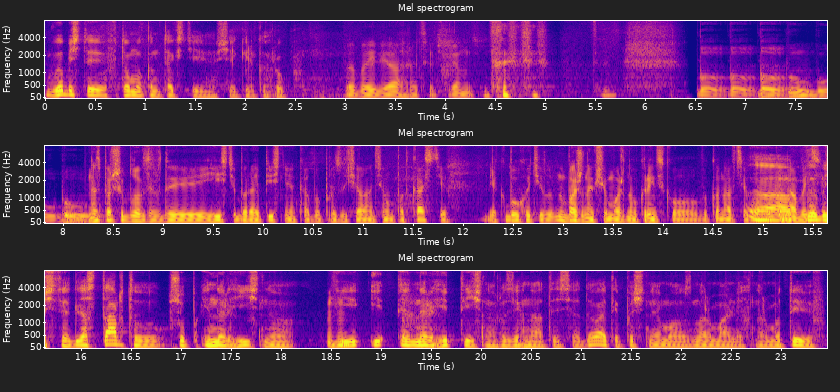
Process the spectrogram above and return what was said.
вибачте, в тому контексті ще кілька груп. ВВ і Віагра це прям. У нас перший блок завжди гість обирає пісню, яка б прозвучала на цьому подкасті. Яку б хотіли? Ну, бажано, якщо можна українського виконавця або виконавець. Вибачте, для старту, щоб енергічно uh-huh. і, і енергетично розігнатися, давайте почнемо з нормальних нормативів.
